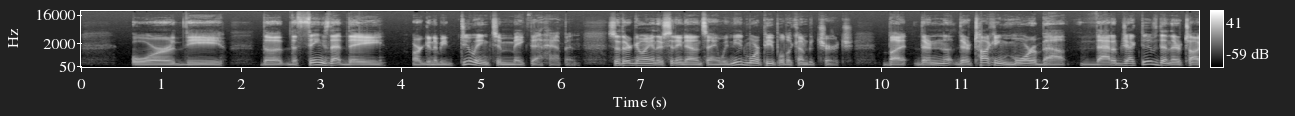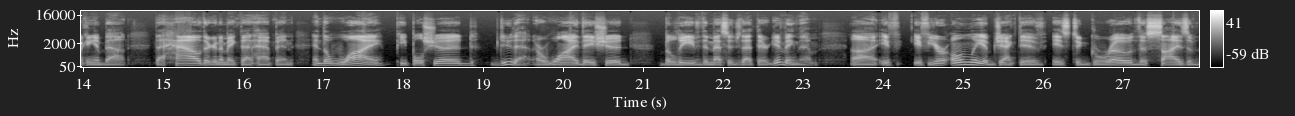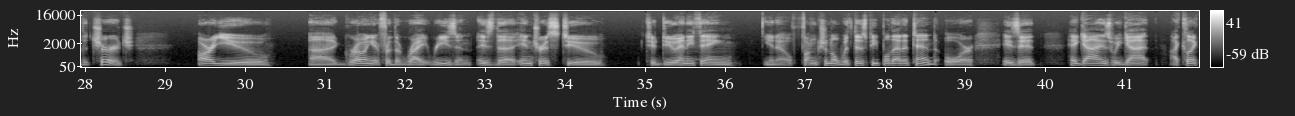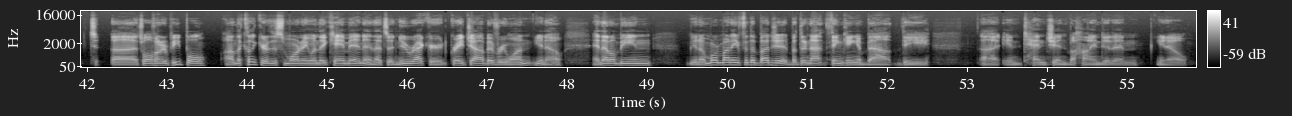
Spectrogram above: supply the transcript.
or the the the things that they are going to be doing to make that happen. So they're going and they're sitting down and saying, "We need more people to come to church." But they're they're talking more about that objective than they're talking about the how they're going to make that happen and the why people should do that or why they should believe the message that they're giving them. Uh, if if your only objective is to grow the size of the church, are you uh, growing it for the right reason? Is the interest to to do anything you know functional with those people that attend, or is it, hey guys, we got I clicked uh, twelve hundred people on the clicker this morning when they came in, and that's a new record. Great job, everyone. You know, and that'll mean you know more money for the budget, but they're not thinking about the uh, intention behind it, and you know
